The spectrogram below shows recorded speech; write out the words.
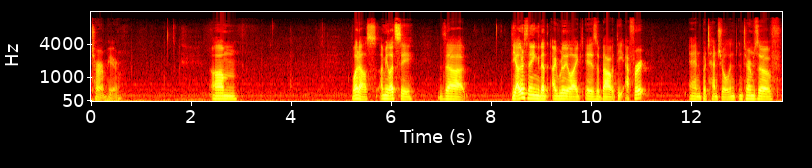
term here. Um, what else? I mean, let's see. The the other thing that I really liked is about the effort and potential in, in terms of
